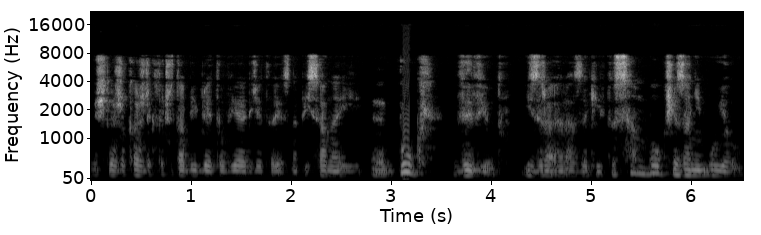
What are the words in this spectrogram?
myślę, że każdy, kto czyta Biblię, to wie, gdzie to jest napisane. I e, Bóg wywiódł Izraela z Egiptu. Sam Bóg się za nim ujął.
